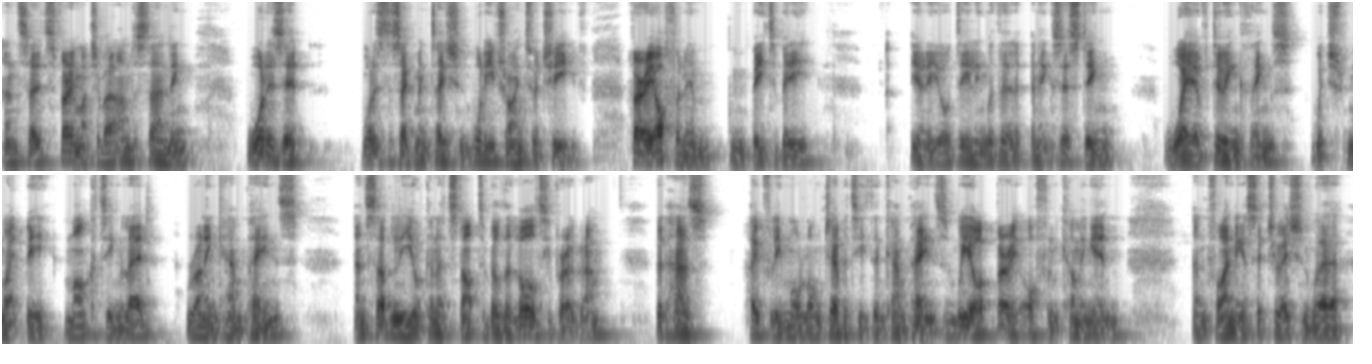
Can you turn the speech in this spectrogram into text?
And so it's very much about understanding what is it, what is the segmentation, what are you trying to achieve. Very often in, in B2B, you know, you're dealing with an existing way of doing things, which might be marketing led, running campaigns, and suddenly you're going to start to build a loyalty program that has hopefully more longevity than campaigns. And we are very often coming in and finding a situation where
